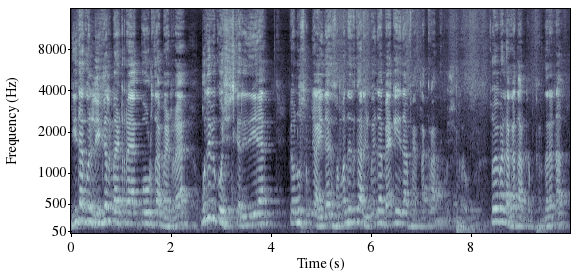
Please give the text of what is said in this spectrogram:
ਜਿਹਦਾ ਕੋਈ ਲੀਗਲ ਮੈਟਰ ਹੈ ਕੋਰਟ ਦਾ ਮੈਟਰ ਹੈ ਉਹਦੀ ਵੀ ਕੋਸ਼ਿਸ਼ ਕਰੀਦੀ ਹੈ ਕਿ ਉਹਨੂੰ ਸਮਝਾਈਦਾ ਹੈ, ਸੰਬੰਧਿਤ ਅਧਿਕਾਰੀ ਨੂੰ ਕਹਿੰਦਾ ਬਹਿ ਕੇ ਇਹਦਾ ਫੈਸਲਾ ਕਰਾਉਣ ਦੀ ਕੋਸ਼ਿਸ਼ ਕਰੋ। ਸੋ ਇਹ ਮੈਂ ਲਗਾਤਾਰ ਕੰਮ ਕਰਦਾ ਰਹਿੰਦਾ।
